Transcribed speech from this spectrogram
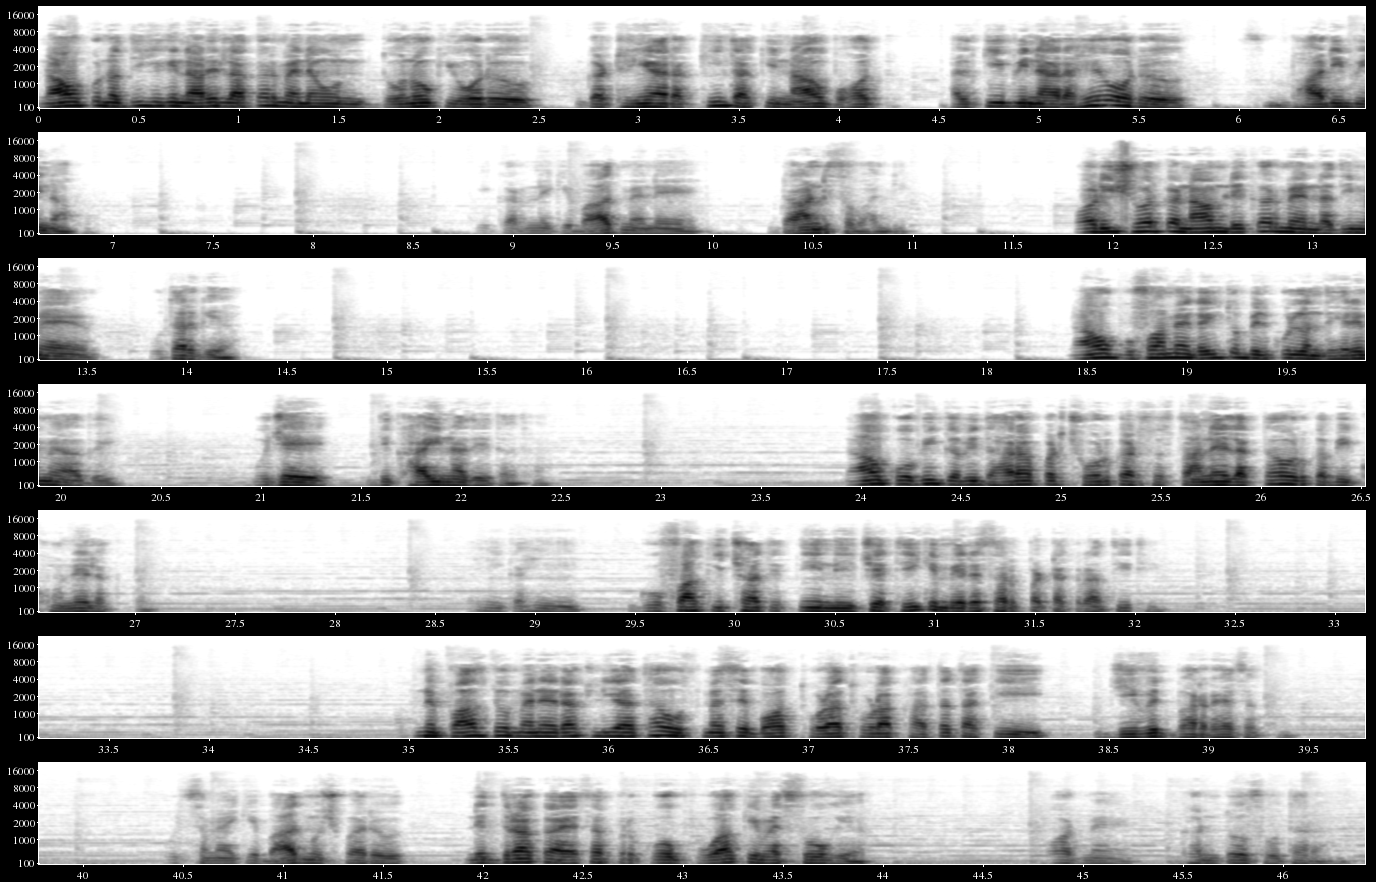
नाव को नदी के किनारे लाकर मैंने उन दोनों की ओर गठरियाँ रखी ताकि नाव बहुत हल्की भी ना रहे और भारी भी ना हो। ये करने के बाद मैंने डांड संभाली और ईश्वर का नाम लेकर मैं नदी में उतर गया। नाव गुफा में गई तो बिल्कुल अंधेरे में आ गई। मुझे दिखाई ना देता था। नाव को भी कभी धारा पर छोड़कर सुस्ताने लगता और कभी खोने लगता। कहीं कहीं गुफा की छत इतनी नीचे थी कि मेरे सर पर टकराती थी। अपने पास जो मैंने रख लिया था, उसमें से बहुत थोड़ा थोड़ा खाता ताकि जीवित भर रह सकूँ। कुछ समय के बाद मुझ पर निद्रा का ऐसा प्रकोप हुआ कि मैं सो गया और मैं घंटों सोता रहा।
